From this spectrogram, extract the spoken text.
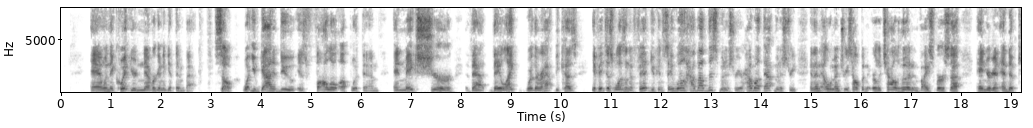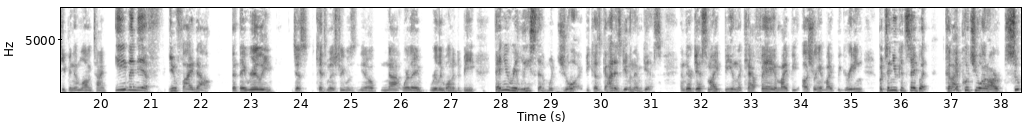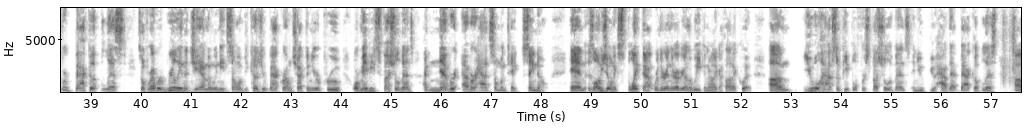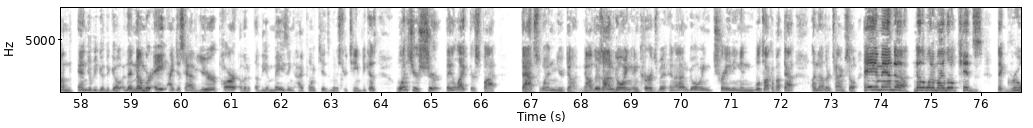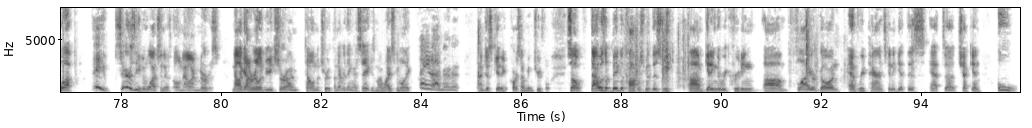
And when they quit, you're never going to get them back. So what you've got to do is follow up with them and make sure that they like where they're at because if it just wasn't a fit, you can say, well, how about this ministry or how about that ministry? And then elementary is helping early childhood and vice versa. And you're going to end up keeping them long time. Even if you find out that they really just kids ministry was, you know, not where they really wanted to be, then you release them with joy because God has given them gifts. And their gifts might be in the cafe, it might be ushering, it might be greeting. But then you can say, but could I put you on our super backup list so if we're ever really in a jam and we need someone because you're background checked and you're approved, or maybe special events, I've never ever had someone take say no. And as long as you don't exploit that, where they're in there every other week and they're like, I thought I quit. Um, you will have some people for special events and you you have that backup list um, and you'll be good to go and then number eight i just have you're part of, a, of the amazing high point kids ministry team because once you're sure they like their spot that's when you're done. Now, there's ongoing encouragement and ongoing training, and we'll talk about that another time. So, hey, Amanda, another one of my little kids that grew up. Hey, Sarah's even watching this. Oh, now I'm nervous. Now I got to really be sure I'm telling the truth on everything I say because my wife's going to be like, wait a minute. I'm just kidding. Of course, I'm being truthful. So that was a big accomplishment this week, um, getting the recruiting um, flyer going. Every parent's going to get this at uh, check in. Oh,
